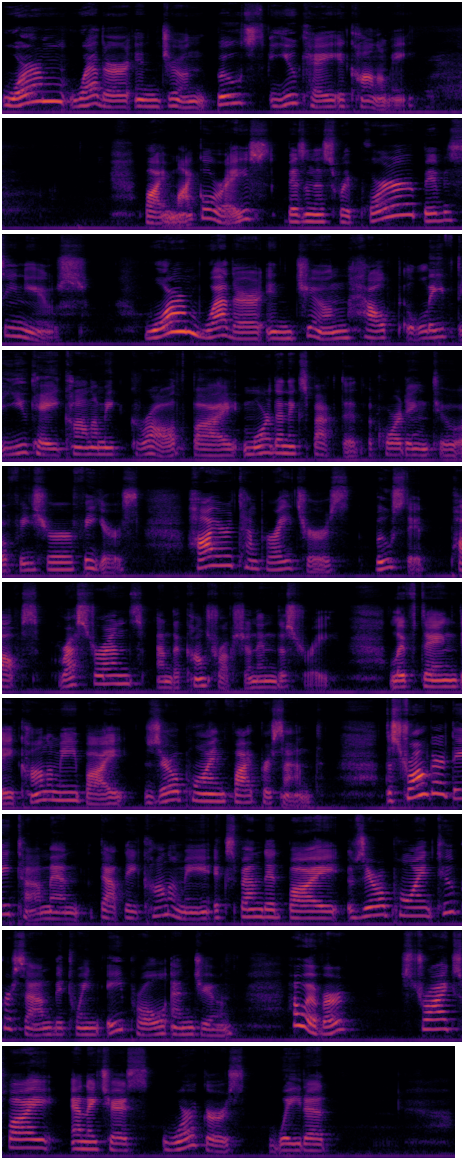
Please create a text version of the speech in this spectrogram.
Warm weather in June boosts UK economy. By Michael Race, business reporter, BBC News. Warm weather in June helped lift UK economic growth by more than expected, according to official figures. Higher temperatures boosted pubs, restaurants, and the construction industry lifting the economy by 0.5%. The stronger data meant that the economy expanded by 0.2% between April and June. However, strikes by NHS workers weighed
